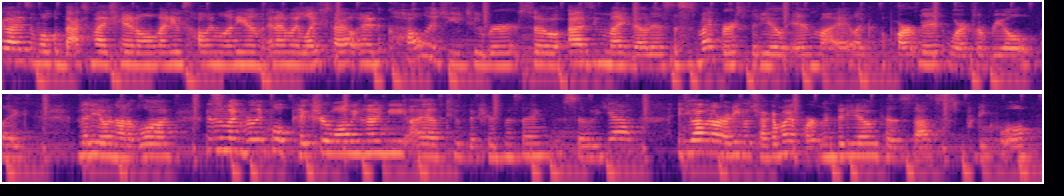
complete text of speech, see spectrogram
guys and welcome back to my channel. My name is Holly Millenium and I'm a lifestyle and college YouTuber. So as you might notice, this is my first video in my like apartment where it's a real like video, not a vlog. This is my really cool picture wall behind me. I have two pictures missing. So yeah, if you haven't already, go check out my apartment video because that's pretty cool.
